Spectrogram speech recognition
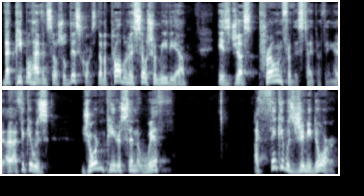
that people have in social discourse. Now the problem is social media is just prone for this type of thing. I, I think it was Jordan Peterson with, I think it was Jimmy Dore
